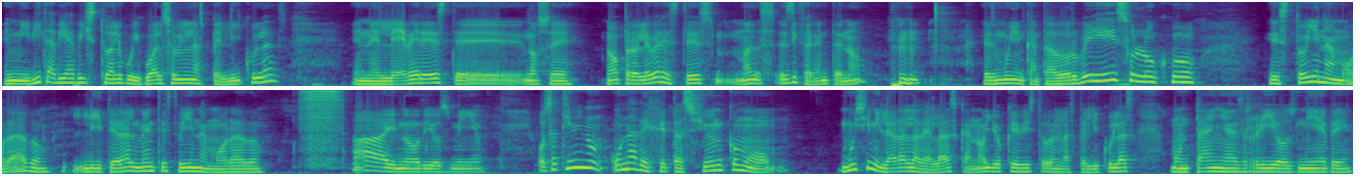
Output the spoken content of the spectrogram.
En mi vida había visto algo igual solo en las películas. En el Everest, eh, no sé. No, pero el Everest es más es diferente, ¿no? es muy encantador. Ve eso, loco. Estoy enamorado. Literalmente estoy enamorado. Ay, no, Dios mío. O sea, tienen una vegetación como muy similar a la de Alaska, ¿no? Yo que he visto en las películas montañas, ríos, nieve.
